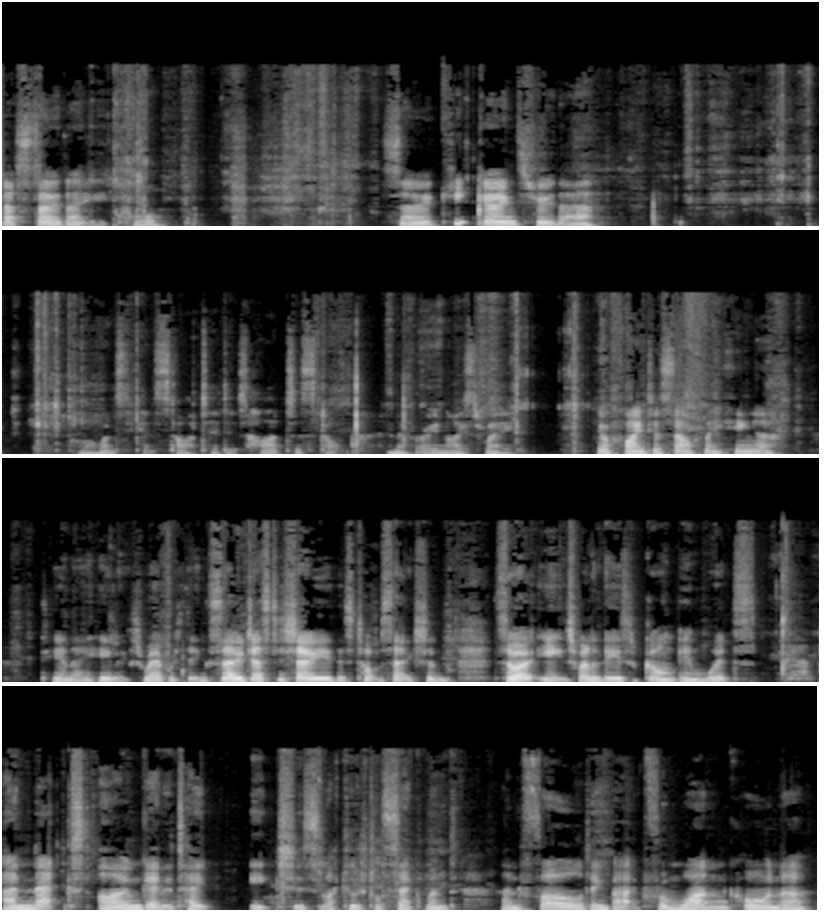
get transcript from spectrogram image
Just so they're equal. So keep going through there. Oh, once you get started, it's hard to stop in a very nice way. You'll find yourself making a DNA helix from everything. So just to show you this top section, so each one of these have gone inwards. And next I'm going to take each is like a little segment and folding back from one corner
